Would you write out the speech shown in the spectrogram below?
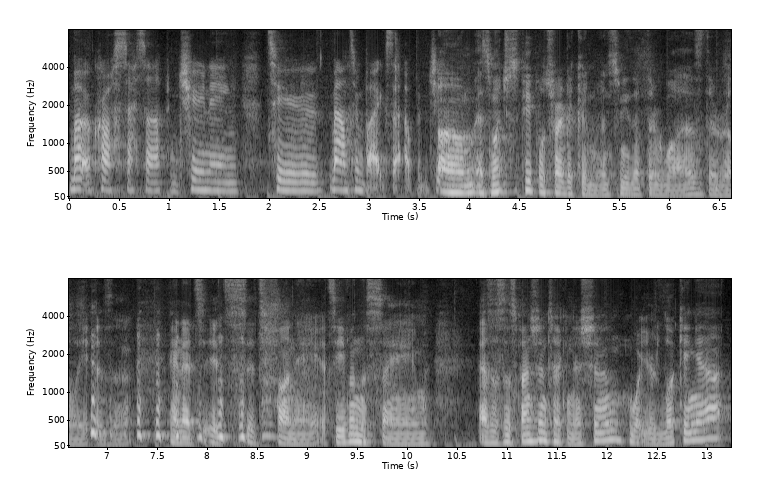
motocross setup and tuning to mountain bike setup and tuning? Um, as much as people try to convince me that there was, there really isn't. and it's, it's, it's funny. It's even the same. As a suspension technician, what you're looking at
